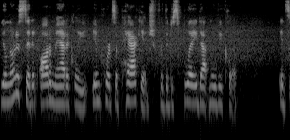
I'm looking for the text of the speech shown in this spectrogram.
You'll notice that it automatically imports a package for the display.movieclip. It's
